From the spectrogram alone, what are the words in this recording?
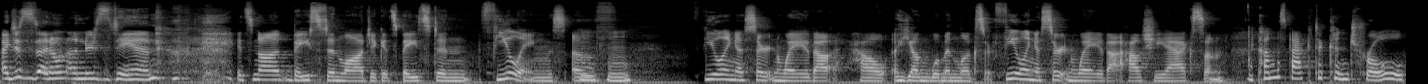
I just, I don't understand. It's not based in logic, it's based in feelings of mm-hmm. Feeling a certain way about how a young woman looks or feeling a certain way about how she acts. And It comes back to control.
